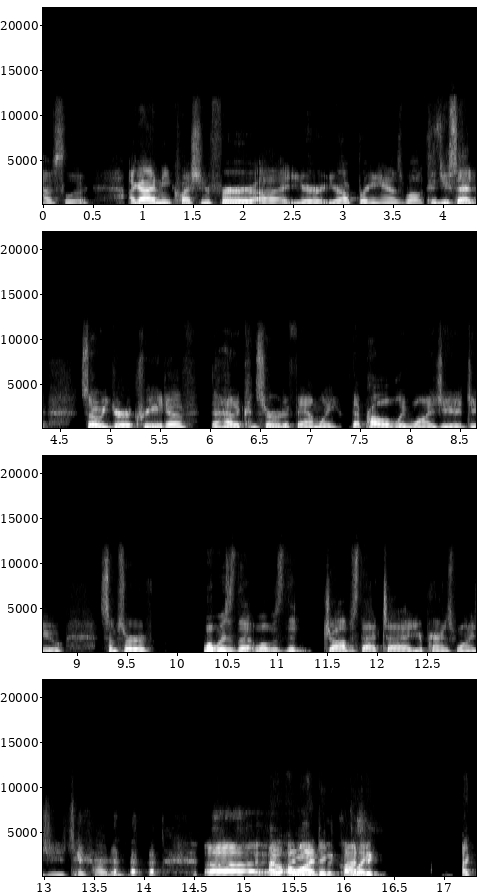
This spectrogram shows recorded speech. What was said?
Absolutely. I got a neat question for uh, your your upbringing as well, because you said so you're a creative that had a conservative family that probably wanted you to do some sort of what was the what was the jobs that uh, your parents wanted you to take part in? uh, I, I, I wanted to classic... like, I,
